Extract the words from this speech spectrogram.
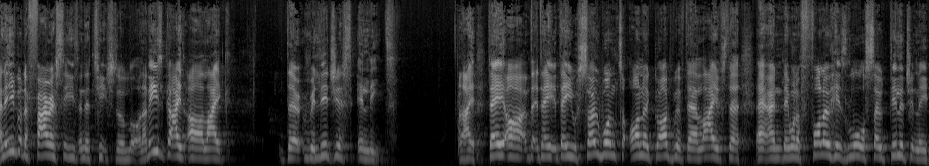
And then you've got the Pharisees and the teachers of the law. Now, these guys are like the religious elite. Like they are, they, they so want to honor God with their lives that, and they want to follow His law so diligently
